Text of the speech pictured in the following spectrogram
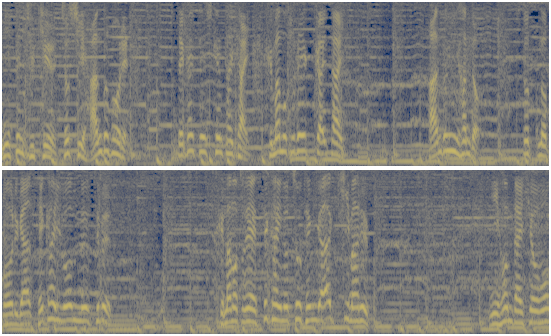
？2019女子ハンドボール。世界選手権大会熊本で開催。ハンドインハンド。一つのボールが世界を結ぶ。熊本で世界の頂点が決まる。日本代表を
